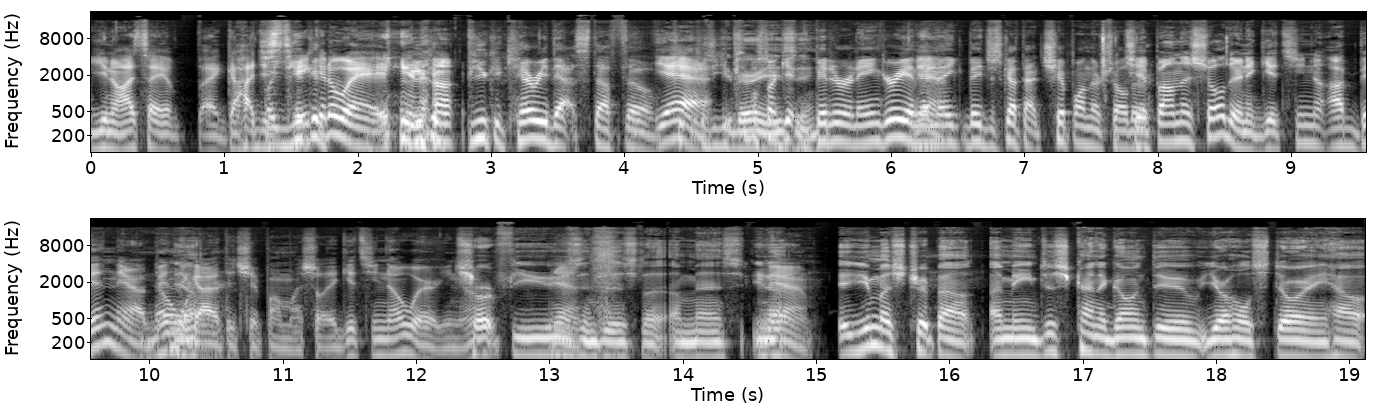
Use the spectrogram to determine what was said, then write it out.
you know I say like God just take could- it away. You, You know. could, you could carry that stuff though. Yeah. because people Very start easy. getting bitter and angry, and then they, they just got that chip on their shoulder. chip on the shoulder and it gets you. No, I've been there. I've been the guy with the chip on my shoulder. It gets you nowhere. You know. short fuse Yeah. and just a, a mess. You know, Yeah. You must trip out. I mean, just kind of going through your whole story, how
